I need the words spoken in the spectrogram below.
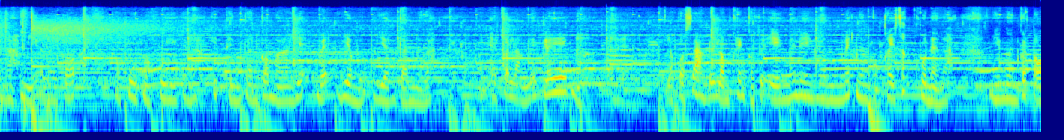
ต์นะ มีอะไรก็มาพูดมาคุยกันนะ คิดถึงกันก็มาแยะแวะเยี่ยมเยียนกันนะ ก็หลังเล็กๆนะอ่าเราก็สร้างด้วยลำแข้งของตัวเองไม่ได้เงินเม็ดเงินของใครสักคนน่ะนะมีเงินก็ต่อ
